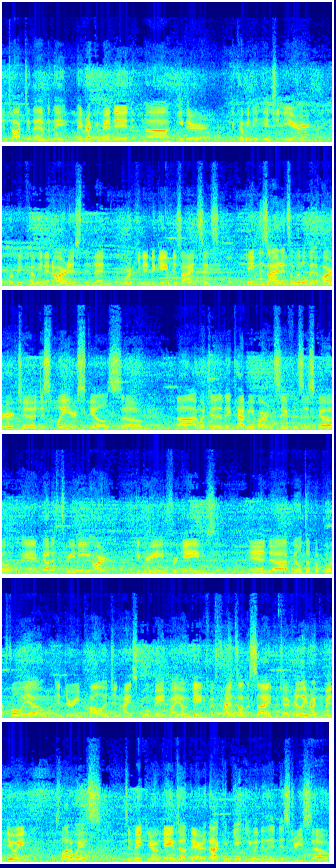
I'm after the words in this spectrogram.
and talked to them and they, they recommended uh, either becoming an engineer or becoming an artist and then working into game design. Since game design, it's a little bit harder to display your skills. So uh, I went to the Academy of Art in San Francisco and got a 3D art degree for games and uh, built up a portfolio and during college and high school made my own games with friends on the side which I really recommend doing. There's a lot of ways to make your own games out there. That can get you into the industry so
